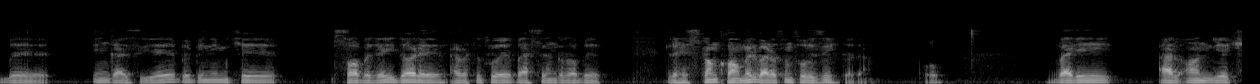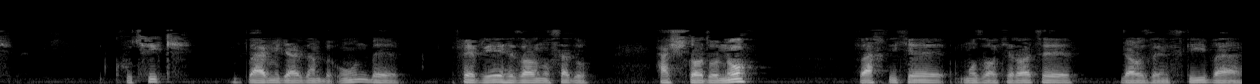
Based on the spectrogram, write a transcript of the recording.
به این قضیه ببینیم که سابقه ای داره. البته توی بحث انقلاب لهستان کامل براتون توضیح دادم. خب. ولی الان یک کوچیک برمیگردم به اون به فوریه 1989 وقتی که مذاکرات گاروزنسکی و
